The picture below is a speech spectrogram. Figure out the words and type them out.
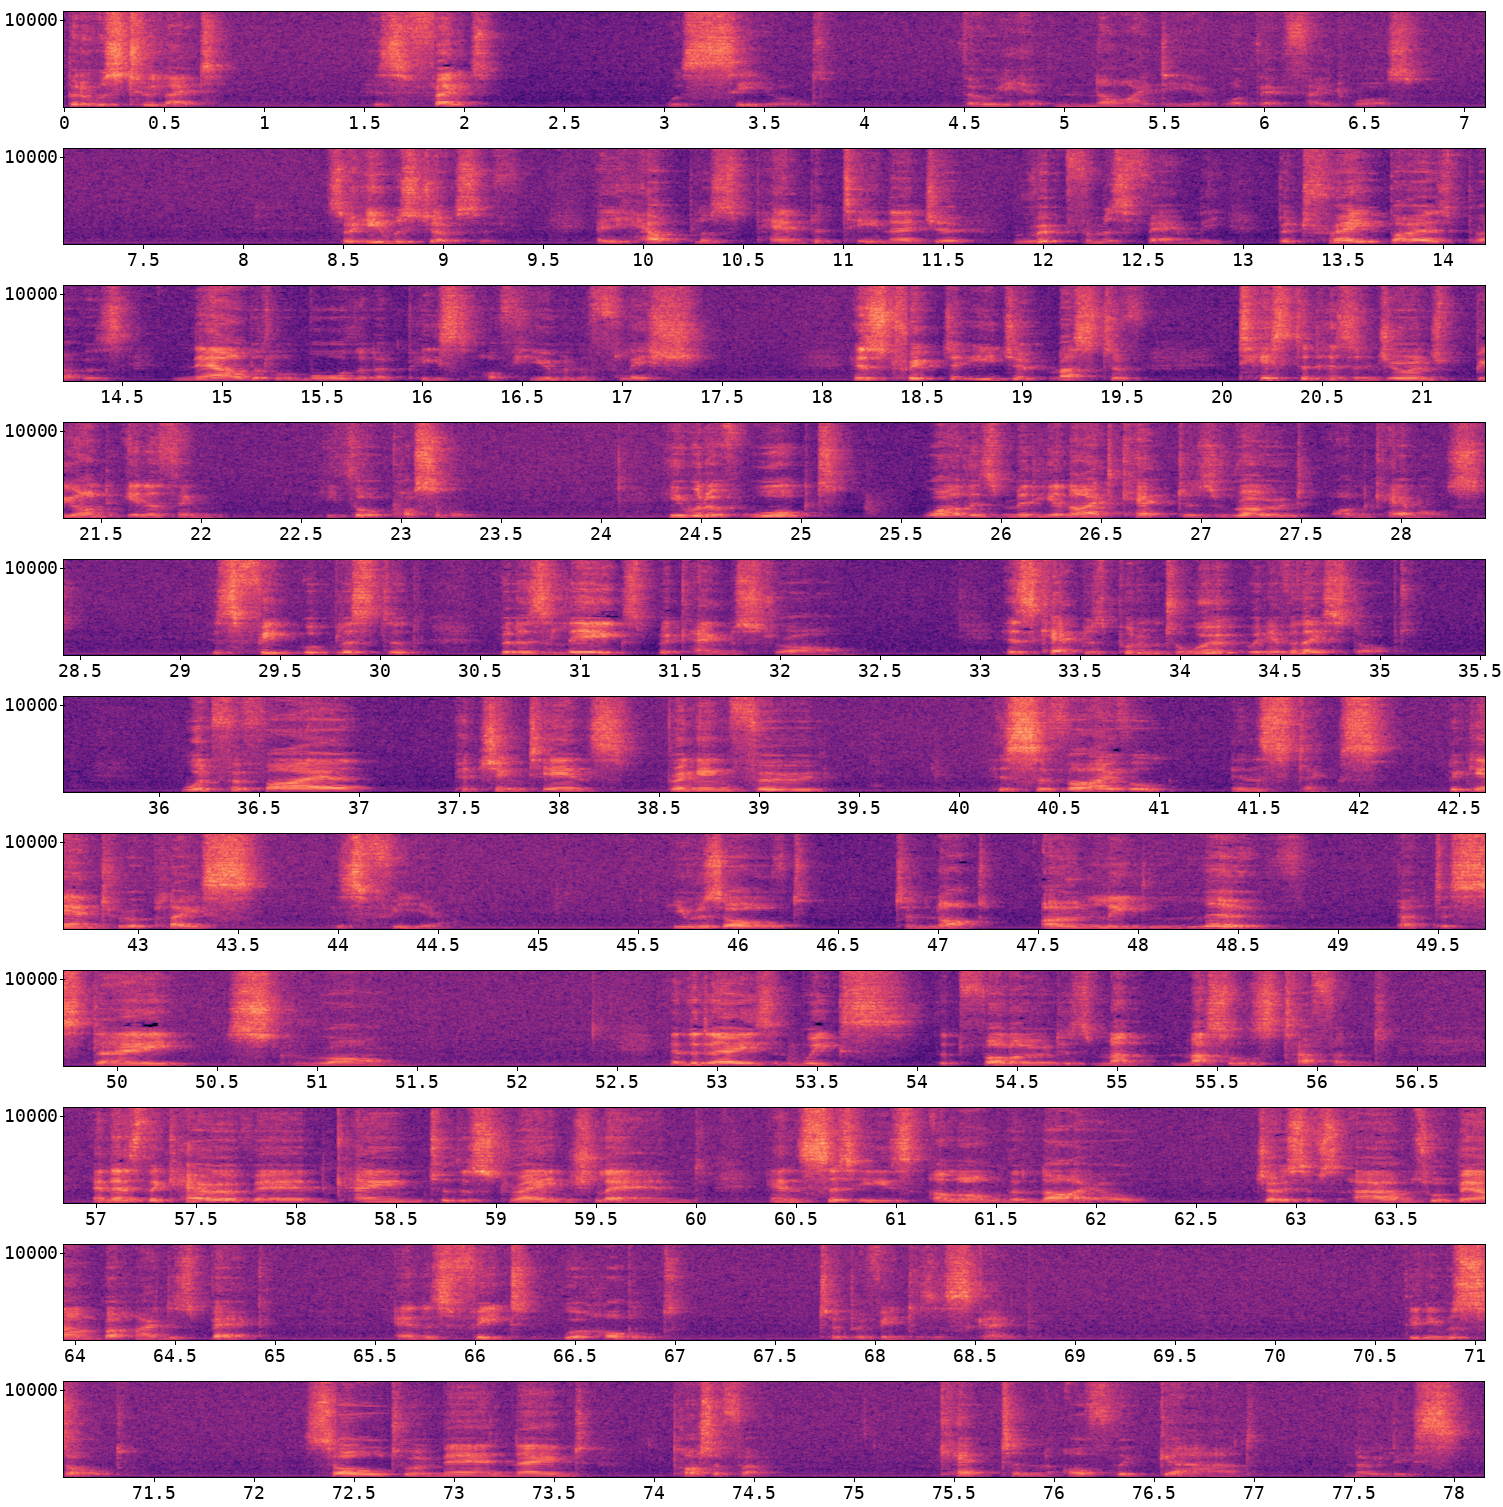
But it was too late. His fate was sealed, though he had no idea what that fate was. So here was Joseph, a helpless, pampered teenager, ripped from his family, betrayed by his brothers, now little more than a piece of human flesh. His trek to Egypt must have tested his endurance beyond anything he thought possible. He would have walked while his Midianite captors rode on camels. His feet were blistered, but his legs became strong. His captors put him to work whenever they stopped. Wood for fire, pitching tents, bringing food. His survival instincts began to replace his fear. He resolved to not only live, but to stay strong. In the days and weeks that followed, his mu- muscles toughened, and as the caravan came to the strange land and cities along the Nile, Joseph's arms were bound behind his back and his feet were hobbled to prevent his escape. Then he was sold, sold to a man named Potiphar, captain of the guard, no less.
